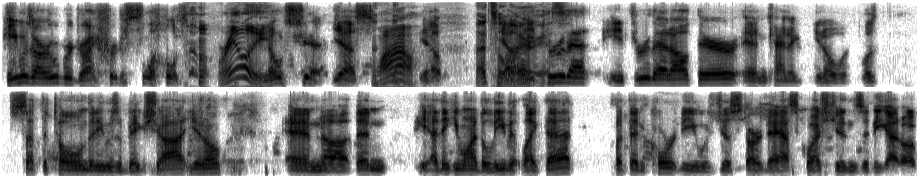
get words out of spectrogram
He was our Uber driver to Sloan. Really? no shit. Yes. Wow. Yep. That's Yeah. hilarious. He threw that. He threw that out there and kind of you know was set the tone that he was a big shot. You know, and uh, then he, I think he wanted to leave it like that. But then Courtney was just starting to ask questions, and he got uh,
